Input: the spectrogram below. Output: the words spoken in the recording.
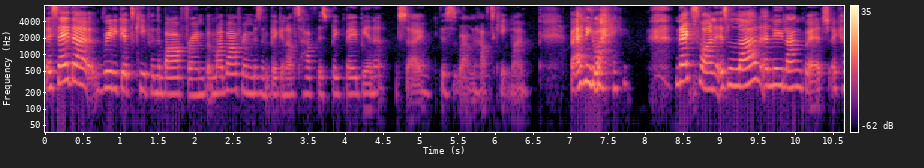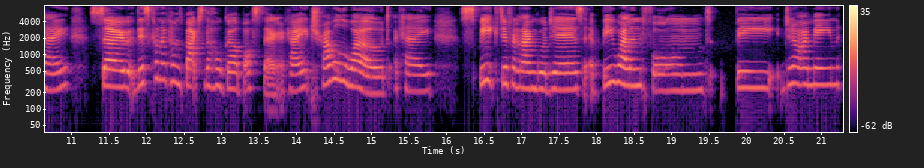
They say they're really good to keep in the bathroom, but my bathroom isn't big enough to have this big baby in it. So this is where I'm gonna have to keep mine. But anyway, next one is learn a new language, okay? So this kind of comes back to the whole girl boss thing, okay? Travel the world, okay? Speak different languages, be well informed, be do you know what I mean?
